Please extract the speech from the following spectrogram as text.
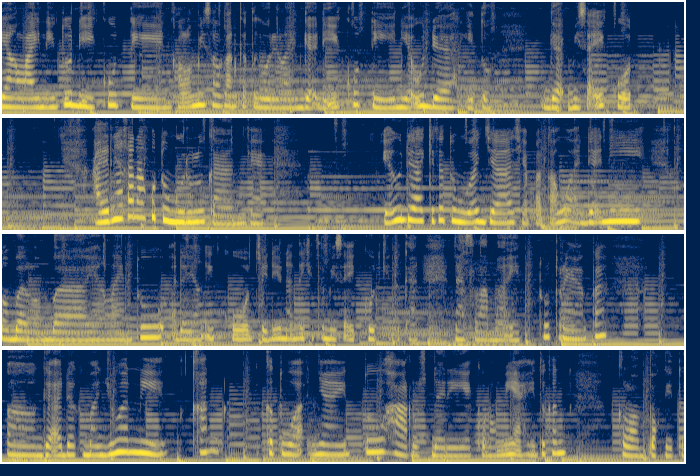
yang lain itu diikutin. Kalau misalkan kategori lain gak diikutin ya udah gitu. Gak bisa ikut. Akhirnya kan aku tunggu dulu kan kayak ya udah kita tunggu aja. Siapa tahu ada nih lomba-lomba yang lain tuh ada yang ikut. Jadi nanti kita bisa ikut gitu kan. Nah selama itu ternyata nggak uh, ada kemajuan nih. Kan ketuanya itu harus dari ekonomi ya itu kan kelompok gitu.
